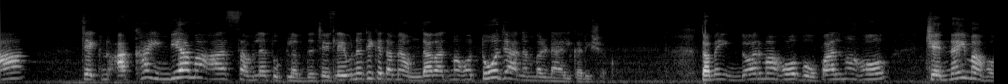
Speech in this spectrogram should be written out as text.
આ આખા ઇન્ડિયામાં આ સવલત ઉપલબ્ધ છે. એટલે એવું નથી કે તમે અમદાવાદમાં હો તો જ આ નંબર ડાયલ કરી શકો. તમે ઇન્દોરમાં હો, ભોપાલમાં હો, ચેન્નઈમાં હો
